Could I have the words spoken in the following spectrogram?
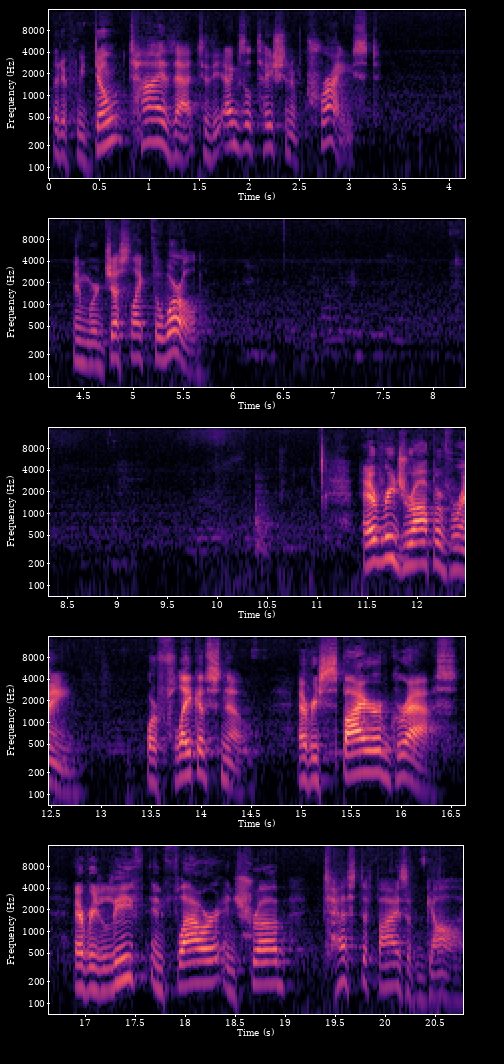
but if we don't tie that to the exaltation of Christ, then we're just like the world. Every drop of rain or flake of snow, every spire of grass, every leaf and flower and shrub testifies of God.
